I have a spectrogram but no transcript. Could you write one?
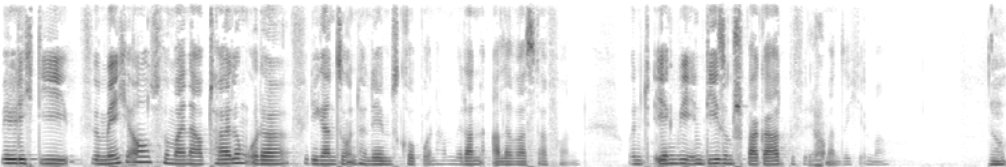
bilde ich die für mich aus, für meine Abteilung oder für die ganze Unternehmensgruppe und haben wir dann alle was davon. Und irgendwie in diesem Spagat befindet ja. man sich immer. Ja.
